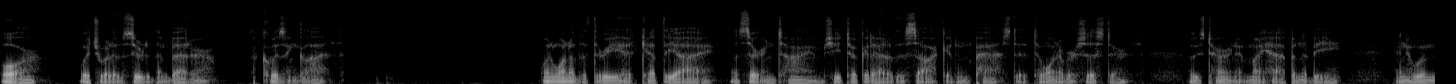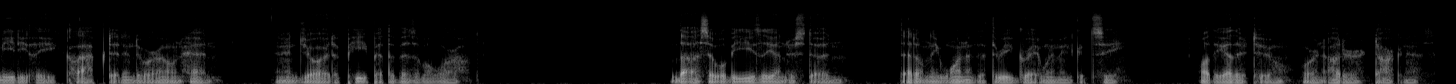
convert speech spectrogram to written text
or, which would have suited them better, a quizzing glass. When one of the three had kept the eye a certain time, she took it out of the socket and passed it to one of her sisters, whose turn it might happen to be, and who immediately clapped it into her own head and enjoyed a peep at the visible world. Thus it will be easily understood that only one of the three gray women could see, while the other two were in utter darkness,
